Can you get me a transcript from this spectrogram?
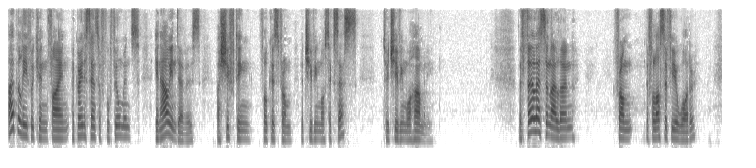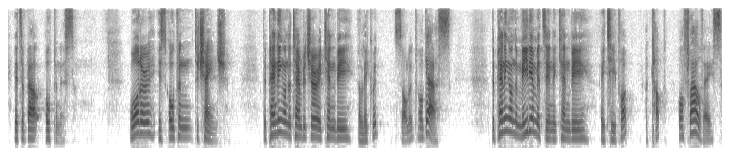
I believe we can find a greater sense of fulfillment in our endeavors by shifting focus from achieving more success to achieving more harmony. The third lesson I learned from the philosophy of water, it's about openness. Water is open to change. Depending on the temperature, it can be a liquid, solid, or gas. Depending on the medium it's in, it can be a teapot, a cup, or a flower vase.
